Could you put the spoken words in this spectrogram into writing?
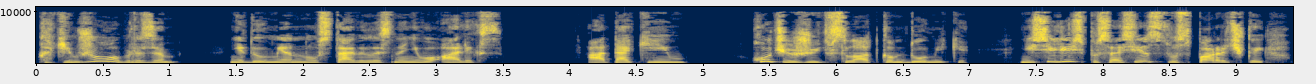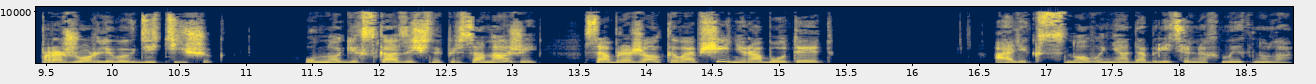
«Каким же образом?» — недоуменно уставилась на него Алекс. «А таким. Хочешь жить в сладком домике? Не селись по соседству с парочкой прожорливых детишек. У многих сказочных персонажей соображалка вообще не работает». Алекс снова неодобрительно хмыкнула.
